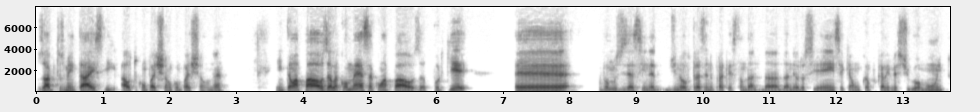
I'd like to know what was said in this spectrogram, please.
os hábitos mentais e autocompaixão, compaixão, né? Então, a pausa, ela começa com a pausa, porque, é, vamos dizer assim, né, de novo, trazendo para a questão da, da, da neurociência, que é um campo que ela investigou muito,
